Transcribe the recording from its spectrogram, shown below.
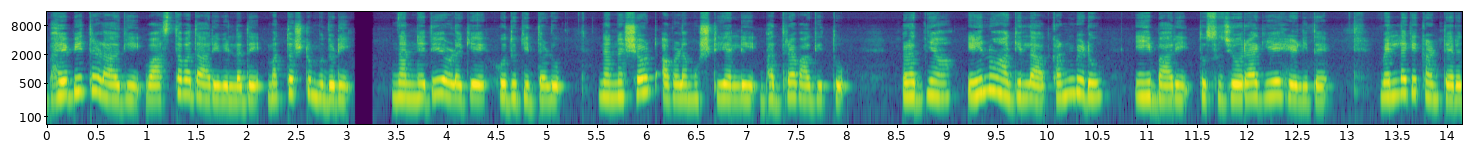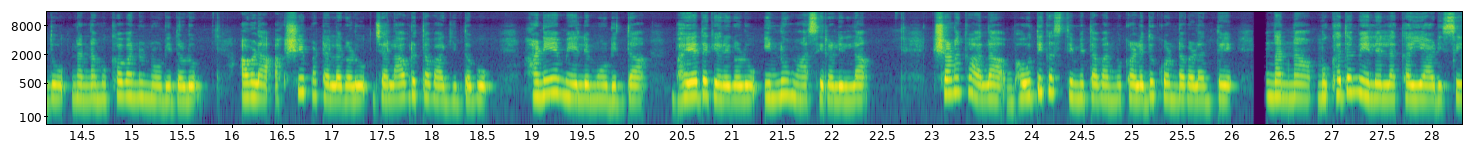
ಭಯಭೀತಳಾಗಿ ವಾಸ್ತವದ ಅರಿವಿಲ್ಲದೆ ಮತ್ತಷ್ಟು ಮುದುಡಿ ನನ್ನೆದೆಯೊಳಗೆ ಹುದುಗಿದ್ದಳು. ನನ್ನ ಶರ್ಟ್ ಅವಳ ಮುಷ್ಟಿಯಲ್ಲಿ ಭದ್ರವಾಗಿತ್ತು. ಪ್ರಜ್ಞಾ, ಏನೂ ಆಗಿಲ್ಲ ಕಣ್ಬಿಡು ಈ ಬಾರಿ ತುಸು ಜೋರಾಗಿಯೇ ಹೇಳಿದೆ. ಮೆಲ್ಲಗೆ ಕಣ್ತೆರೆದು ನನ್ನ ಮುಖವನ್ನು ನೋಡಿದಳು. ಅವಳ ಅಕ್ಷಿಪಟಲಗಳು ಜಲಾವೃತವಾಗಿದ್ದವು. ಹಣೆಯ ಮೇಲೆ ಮೂಡಿದ್ದ ಭಯದ ಗೆರೆಗಳು ಇನ್ನೂ ಮಾಸಿರಲಿಲ್ಲ. ಕ್ಷಣಕಾಲ ಭೌತಿಕ ಸ್ಥಿಮಿತವನ್ನು ಕಳೆದುಕೊಂಡವಳಂತೆ ನನ್ನ ಮುಖದ ಮೇಲೆಲ್ಲ ಕೈಯಾಡಿಸಿ,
